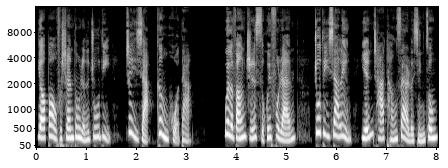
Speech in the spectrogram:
要报复山东人的朱棣，这下更火大。为了防止死灰复燃，朱棣下令严查唐塞尔的行踪，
